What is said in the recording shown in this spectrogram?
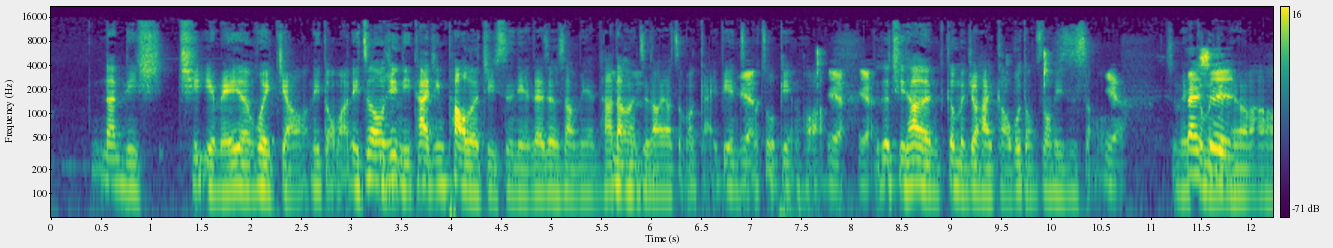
那你其也没人会教，你懂吗？你这东西你他已经泡了几十年在这上面，他当然知道要怎么改变，怎么做变化。Yeah, yeah. 这个其他人根本就还搞不懂这东西是什么。Yeah. 但是，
